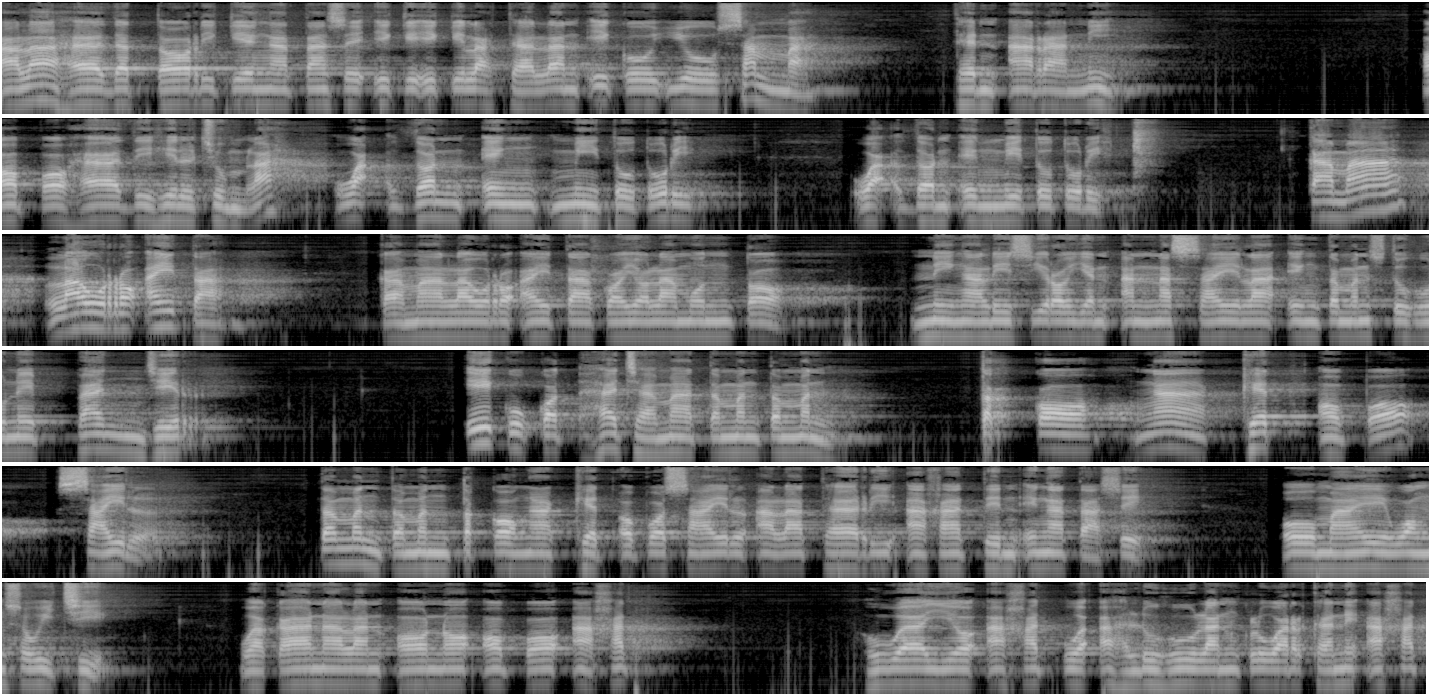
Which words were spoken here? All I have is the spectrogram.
Ala hadat tariqi ngatasé iki ikilah dalan iku yusamma den arani. Apa hadhil jumlah? Wa'dhon ing mituturi. Wa'dhon ing mituturi. Kama lau ra'aita kama lau ra'aita kaya lamun to. Ningali sira yen annas saila ing temen setuhune banjir. Iku kot hajama temen-temen. Teko ngaget opo sail. Temen-temen teko ngaget opo sail ala dari akadin ing atase omahe wong sewiji wa kana lan ana apa ahad? Huwa ya ahad wa ahluhu lan keluargane ahad.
